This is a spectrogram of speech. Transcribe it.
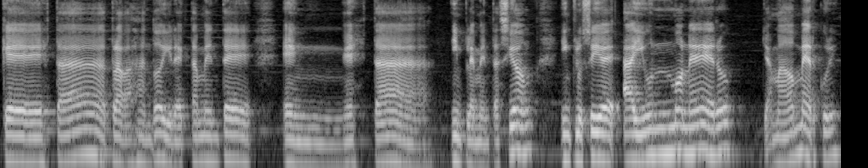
que está trabajando directamente en esta implementación. Inclusive hay un monedero llamado Mercury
